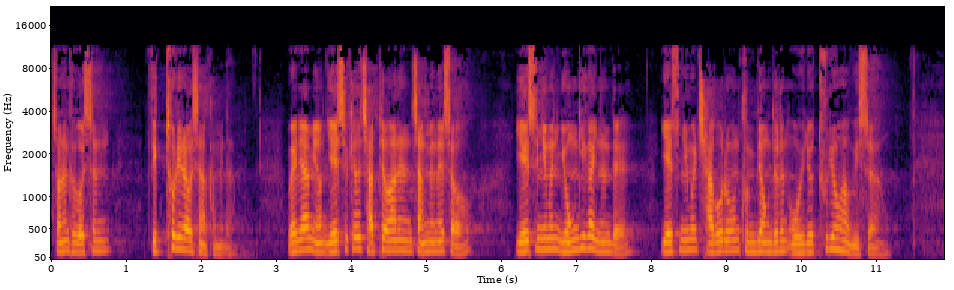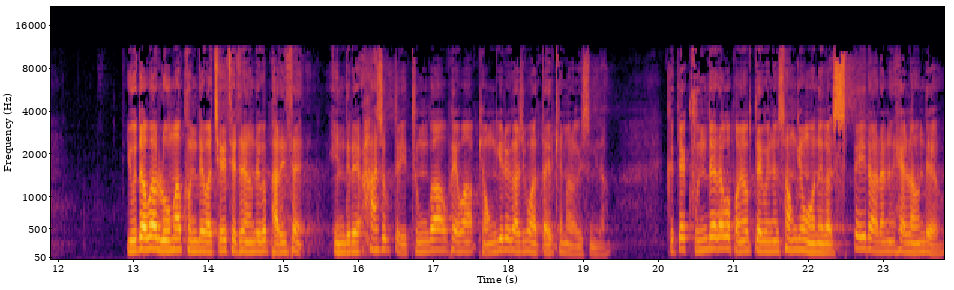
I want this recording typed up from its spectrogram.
저는 그것은 victory라고 생각합니다. 왜냐하면 예수께서 잡혀가는 장면에서 예수님은 용기가 있는데 예수님을 잡으러 온 군병들은 오히려 두려워하고 있어요. 유다와 로마 군대와 제제사장들과 바리새인들의 하숙들이 등과 회와 병기를 가지고 왔다 이렇게 말하고 있습니다. 그때 군대라고 번역되고 있는 성경 원어가 스페이라라는 헬라어인데요.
